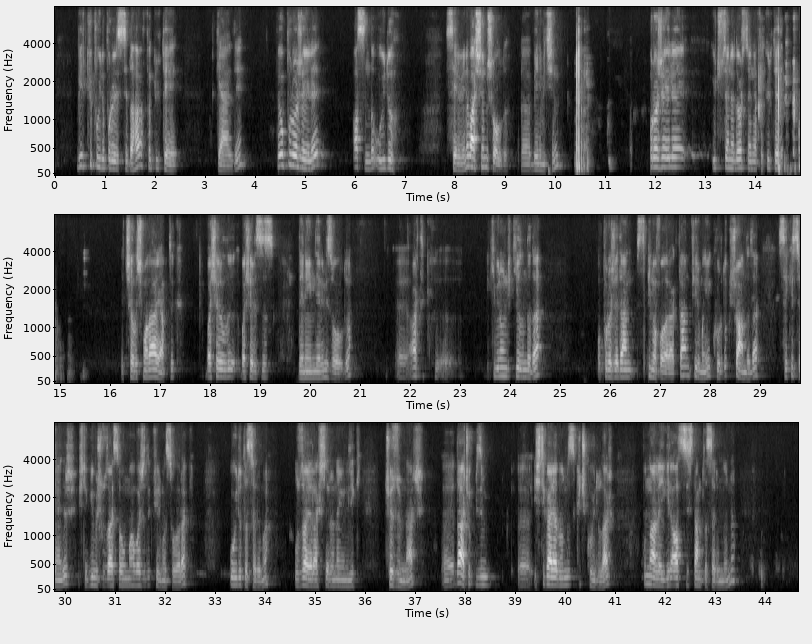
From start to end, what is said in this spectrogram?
bir küp uydu projesi daha fakülteye geldi. Ve o projeyle aslında uydu serüveni başlamış oldu e, benim için. Projeyle 3 sene 4 sene fakültede çalışmalar yaptık. Başarılı, başarısız deneyimlerimiz oldu. E, artık e, 2012 yılında da o projeden spin-off olaraktan firmayı kurduk. Şu anda da 8 senedir işte Gümüş Uzay Savunma Havacılık firması olarak uydu tasarımı, uzay araçlarına yönelik çözümler, e, daha çok bizim e, iştigal alanımız küçük uydular. Bunlarla ilgili alt sistem tasarımlarını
